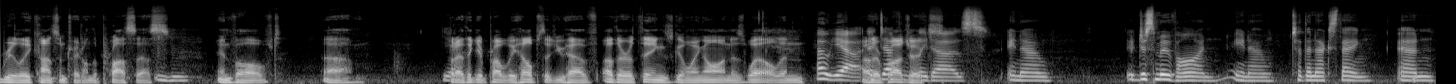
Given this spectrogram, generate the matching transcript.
really concentrate on the process involved. Um, But I think it probably helps that you have other things going on as well. And Oh yeah, other it definitely projects. does. You know, just move on. You know, to the next thing, and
